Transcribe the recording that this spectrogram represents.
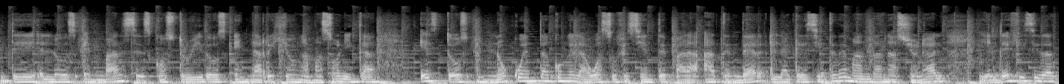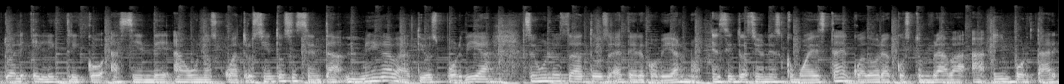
de los embalses construidos en la región amazónica. Estos no cuentan con el agua suficiente para atender la creciente demanda nacional y el déficit actual eléctrico asciende a unos 460 megavatios por día, según los datos del gobierno. En situaciones como esta, Ecuador acostumbraba a importar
